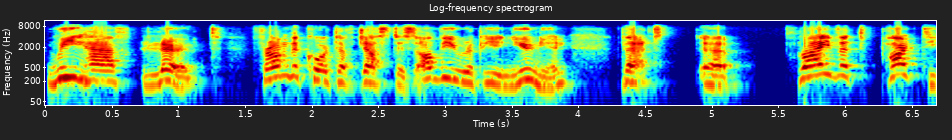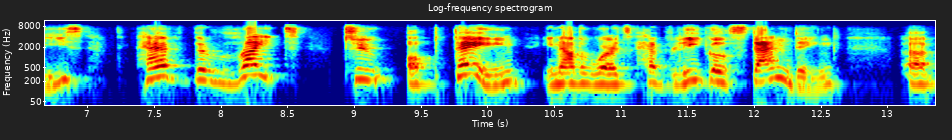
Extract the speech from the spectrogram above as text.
we have learned from the Court of Justice of the European Union that uh, private parties have the right to obtain, in other words, have legal standing uh,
